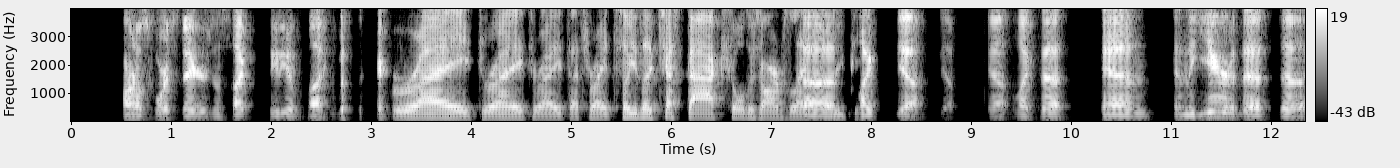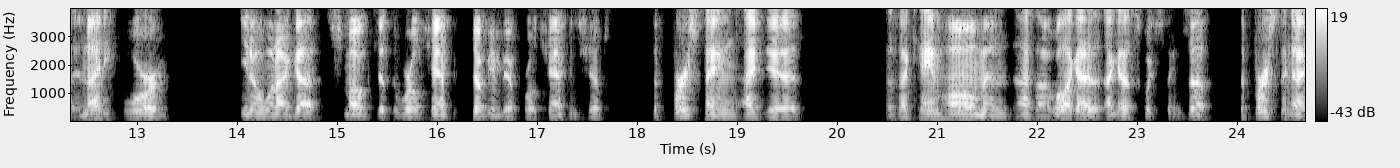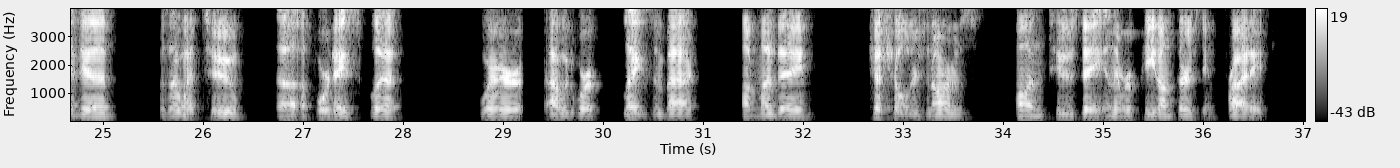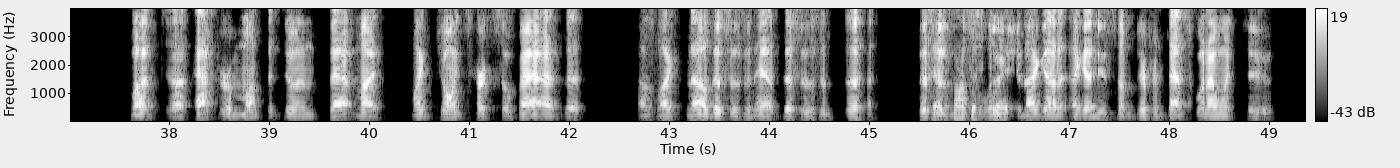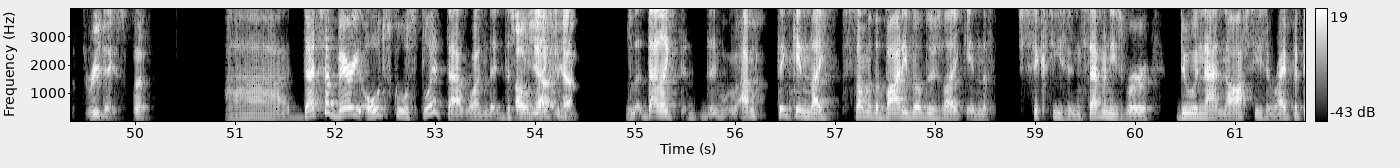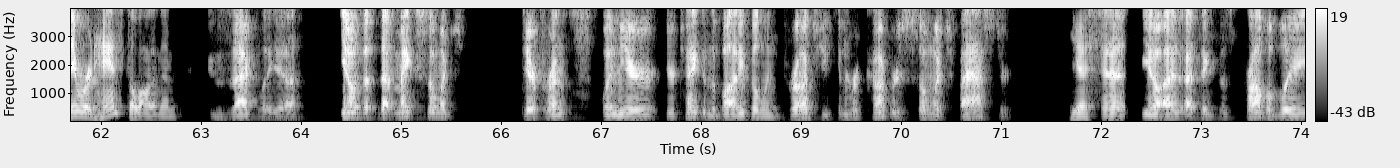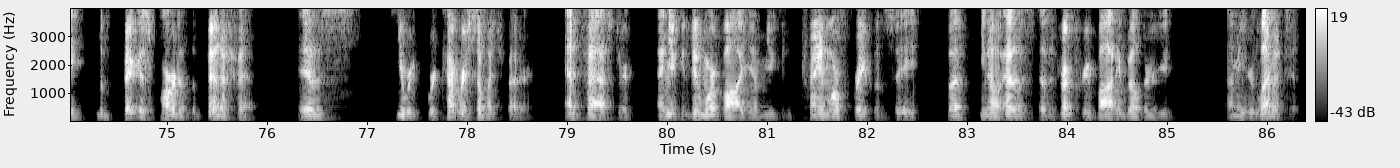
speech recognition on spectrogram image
Arnold Schwarzenegger's Encyclopedia of Bodybuilding. right, right, right. That's right. So you like chest back, shoulders, arms, legs, uh, repeat. Like yeah, yeah, yeah, like that. And in the year that uh, in '94, you know, when I got smoked at the World Champion WNBF World Championships, the first thing I did as I came home and I thought, well, I got I got to switch things up. The first thing I did was I went to uh, a four day split where I would work legs and back on Monday, chest, shoulders, and arms on Tuesday, and then repeat on Thursday and Friday. But uh, after a month of doing that, my my joints hurt so bad that I was like, no, this isn't it. This isn't the this is the, the solution. I got I got to do something different. That's when I went to the three day split. Ah, that's a very old school split. That one. The, so oh, yeah, yeah. That like I'm thinking like some of the bodybuilders like in the 60s and 70s were doing that in the off season, right? But they were enhanced a lot of them. Exactly. Yeah. You know that that makes so much difference when you're you're taking the bodybuilding drugs. You can recover so much faster. Yes. And you know, I, I think that's probably the biggest part of the benefit is you re- recover so much better and faster, and you can do more volume. You can train more frequency. But you know, as as a drug free bodybuilder, you, I mean, you're limited.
